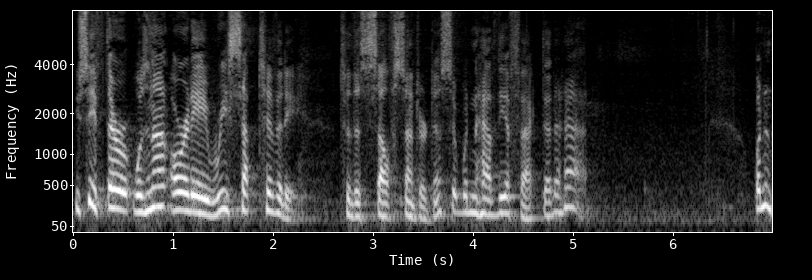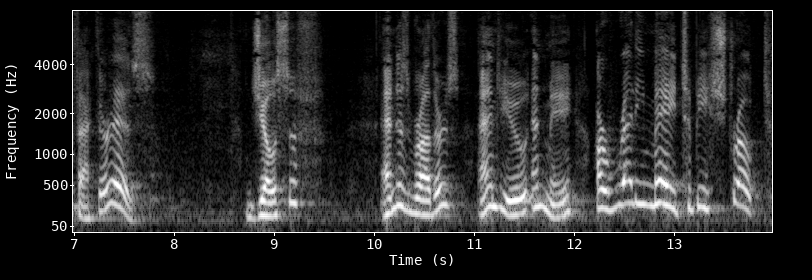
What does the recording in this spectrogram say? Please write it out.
You see, if there was not already a receptivity to this self centeredness, it wouldn't have the effect that it had. But in fact, there is. Joseph and his brothers and you and me are ready made to be stroked.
